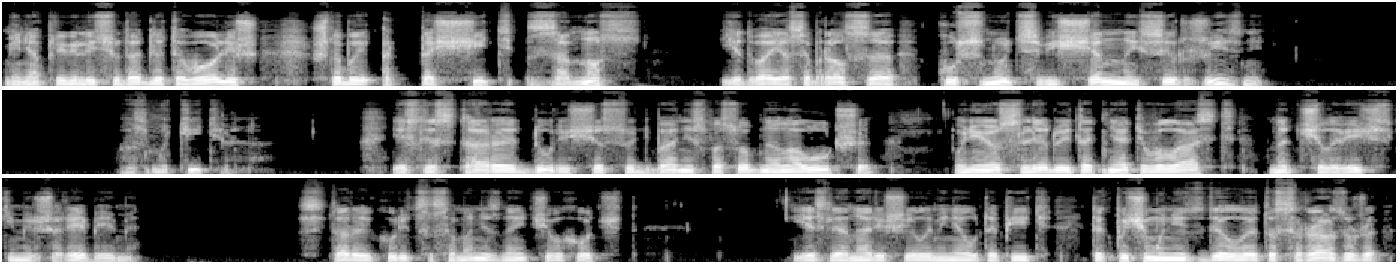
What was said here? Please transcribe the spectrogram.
Меня привели сюда для того лишь, чтобы оттащить за нос, едва я собрался куснуть священный сыр жизни. Возмутительно. Если старая дурища судьба не способна на лучше, у нее следует отнять власть над человеческими жребиями. Старая курица сама не знает, чего хочет. Если она решила меня утопить, так почему не сделала это сразу же, —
